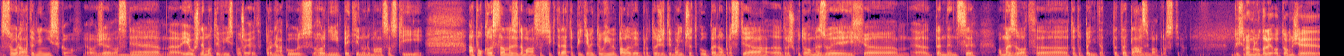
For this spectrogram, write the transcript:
jsou relativně nízko, jo, že vlastně eh, je už nemotivují spořit pro nějakou horní pětinu domácností a poklesla mezi domácnosti, které topí těmi tuhými palivy, protože ty mají předkoupeno prostě a eh, trošku to omezuje jejich uh, tendenci omezovat to topení, ta, ta teplá zima prostě. Když jsme mluvili o tom, že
